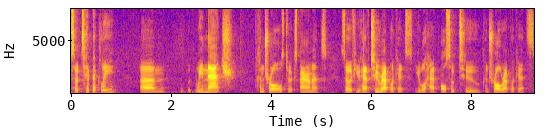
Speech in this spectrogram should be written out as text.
so typically um, we match controls to experiments. So if you have two replicates, you will have also two control replicates.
